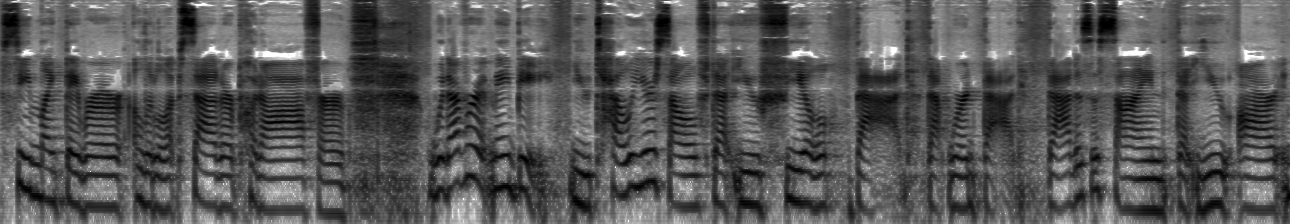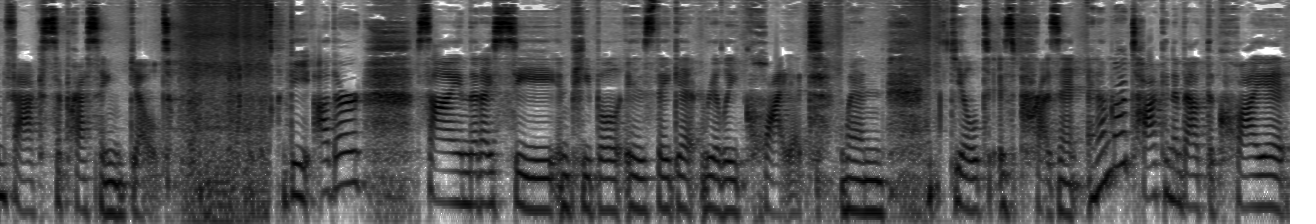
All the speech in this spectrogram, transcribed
seemed like they were a little upset or put off or whatever it may be. You tell yourself that you feel bad. That word bad. That is a sign that you are in fact suppressing guilt. The other sign that I see in people is they get really quiet when guilt is present. And I'm not talking about the quiet,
